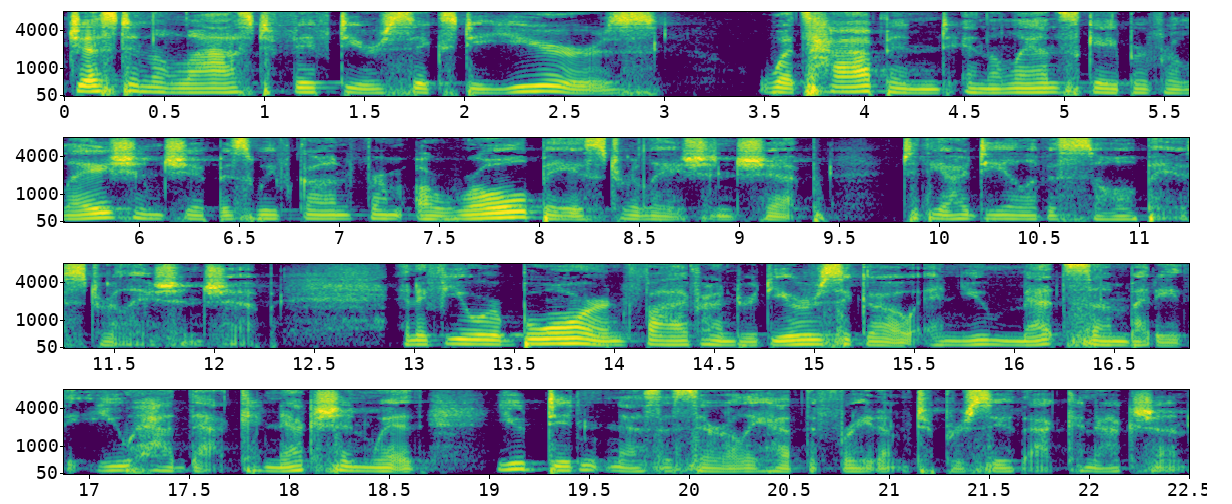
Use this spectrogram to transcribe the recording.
just in the last 50 or 60 years, what's happened in the landscape of relationship is we've gone from a role based relationship to the ideal of a soul based relationship. And if you were born 500 years ago and you met somebody that you had that connection with, you didn't necessarily have the freedom to pursue that connection.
